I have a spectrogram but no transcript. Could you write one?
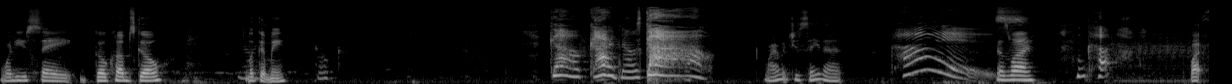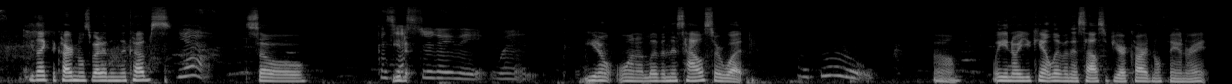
What do you say? Go Cubs, go. Look at me. Go. Go Cardinals, go! Why would you say that? Cause. Because why? What? You like the Cardinals better than the Cubs? yeah. So Because yesterday they went. you don't want to live in this house or what? I do. Oh. Well, you know you can't live in this house if you're a Cardinal fan, right?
